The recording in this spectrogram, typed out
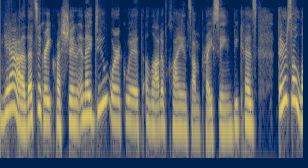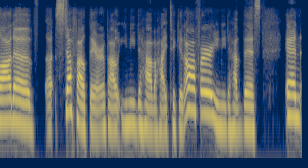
yeah, that's a great question. And I do work with a lot of clients on pricing because there's a lot of uh, stuff out there about you need to have a high ticket offer, you need to have this. And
